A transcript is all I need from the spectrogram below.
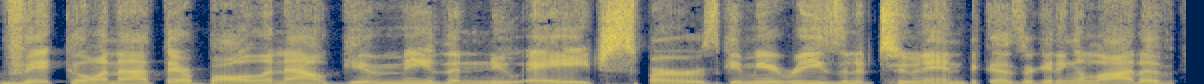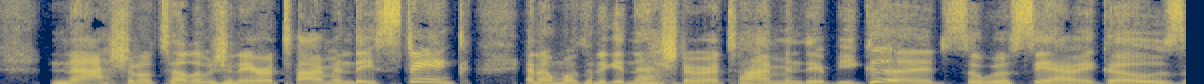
Vic going out there balling out. Give me the new age Spurs. Give me a reason to tune in because they're getting a lot of national television airtime and they stink. And I want them to get national airtime and they'll be good. So we'll see how it goes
